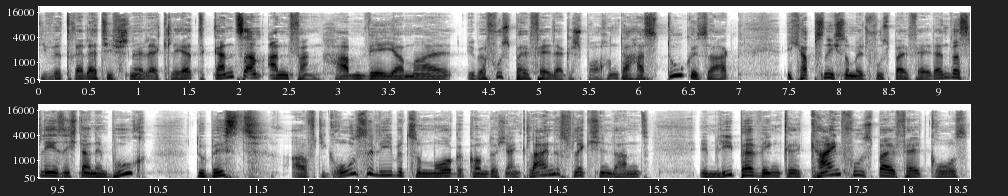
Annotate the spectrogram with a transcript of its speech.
Die wird relativ schnell erklärt. Ganz am Anfang haben wir ja mal über Fußballfelder gesprochen. Da hast du gesagt, ich hab's nicht so mit Fußballfeldern. Was lese ich dann im Buch? Du bist auf die große Liebe zum Moor gekommen durch ein kleines Fleckchen Land, im Lieperwinkel, kein Fußballfeld groß,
